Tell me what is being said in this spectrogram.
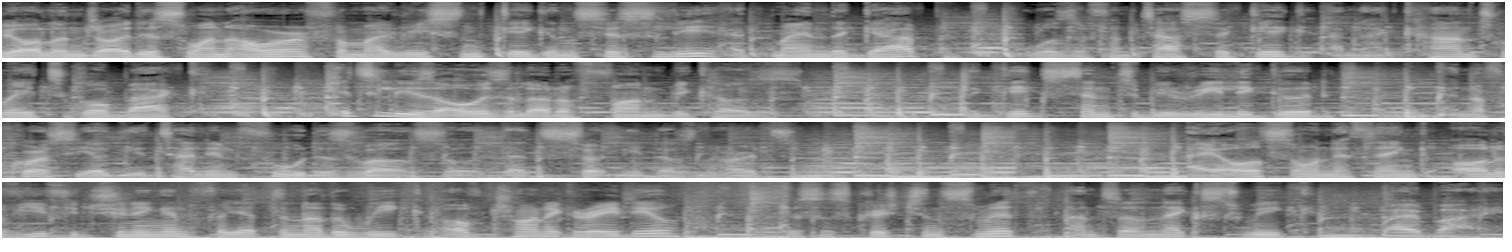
Hope you all enjoyed this one hour from my recent gig in Sicily at Mind the Gap. It was a fantastic gig and I can't wait to go back. Italy is always a lot of fun because the gigs tend to be really good and of course you have the Italian food as well, so that certainly doesn't hurt. I also want to thank all of you for tuning in for yet another week of Tronic Radio. This is Christian Smith. Until next week, bye bye.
